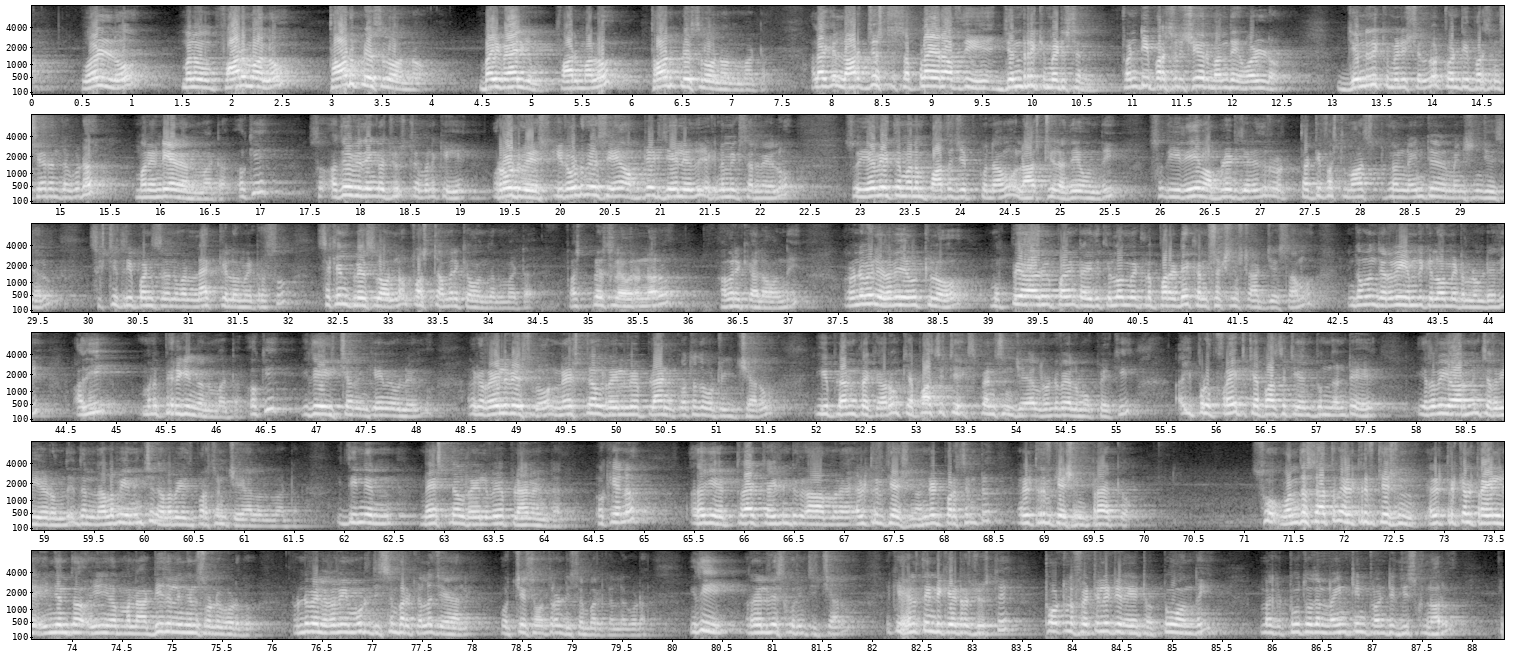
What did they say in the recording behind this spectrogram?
వరల్డ్లో మనం ఫార్మాలో థర్డ్ ప్లేస్లో ఉన్నాం. బై వాల్యూమ్ ఫార్మాలో థర్డ్ ప్లేస్లో ఉన్నాం అనమాట అలాగే largest supplier of the generic medicine twenty percent share మందే వరల్డ్లో. జనరిక్ మెడిసిన్లో ట్వంటీ పర్సెంట్ షేర్ అంతా కూడా మన ఇండియాదే అనమాట ఓకే సో అదే విధంగా చూస్తే మనకి రోడ్ వేస్ ఈ రోడ్ వేస్ ఏం అప్డేట్ చేయలేదు ఎకనామిక్ సర్వేలో. సో ఏవైతే మనం పాత చెప్పుకున్నామో లాస్ట్ ఇయర్ అదే ఉంది. సో ఇదేం అప్డేట్ చేయలేదు. Thirty first March two thousand nineteen mention చేశారు. Sixty three point seven one lakh kilometres. Second ప్లేస్లో ఉన్నాం. ఫస్ట్ అమెరికా ఉందన్నమాట. ఫస్ట్ ప్లేస్లో ఎవరున్నారు? అమెరికాలో ఉంది. రెండు వేల ఇరవై ఒకటిలో ముప్పై ఆరు పాయింట్ ఐదు కిలోమీటర్ల పర్ డే కన్స్ట్రక్షన్ స్టార్ట్ చేస్తాము ఇంతకుముందు ఇరవై ఎనిమిది కిలోమీటర్లు ఉండేది. అది మనకు పెరిగిందనమాట ఓకే? ఇదే ఇచ్చారు ఇంకేమీ లేదు. అలాగే రైల్వేస్లో నేషనల్ రైల్వే ప్లాన్ కొత్తది ఒకటి ఇచ్చారు. ఈ ప్లాన్ ప్రకారం కెపాసిటీ ఎక్స్పెన్షన్ చేయాలి రెండు వేల ముప్పైకి. ఇప్పుడు ఫ్లైట్ కెపాసిటీ ఎంత ఉందంటే ఇరవై ఆరు నుంచి ఇరవై ఏడు ఉంది. దాన్ని నలభై నుంచి నలభై ఐదు పర్సెంట్ చేయాలన్నమాట. దీన్ని నేషనల్ రైల్వే ప్లాన్ అంటారు. ఓకేనా? అలాగే ట్రాక్ ఐడెంటి మన electrification hundred percent electrification track. So వంద శాతం ఎలక్ట్రిఫికేషన్ ఎలక్ట్రికల్ ట్రైన్ ఇంజిన్తో మన డీజిల్ ఇంజిన్స్ ఉండకూడదు. రెండు వేల ఇరవై మూడు డిసెంబర్ కల్లా చేయాలి. వచ్చే సంవత్సరం డిసెంబర్ కల్లా కూడా. ఇది రైల్వేస్ గురించి ఇచ్చారు. ఇక హెల్త్ ఇండికేటర్ చూస్తే టోటల్ ఫెర్టిలిటీ రేట్ టూ ఉంది. మనకి టూ థౌజండ్ నైన్టీన్ ట్వంటీ తీసుకున్నారు.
